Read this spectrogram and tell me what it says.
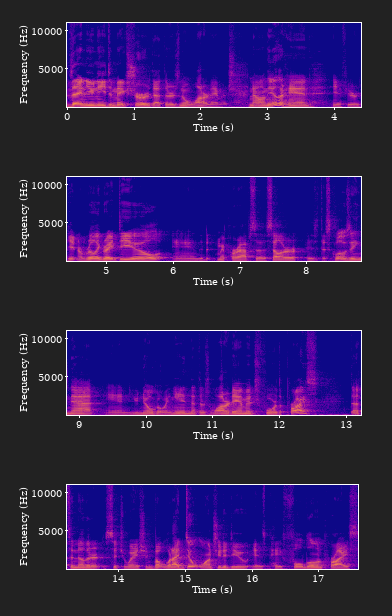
then you need to make sure that there's no water damage. Now on the other hand, if you're getting a really great deal and the, perhaps the seller is disclosing that and you know going in that there's water damage for the price, that's another situation. But what I don't want you to do is pay full-blown price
